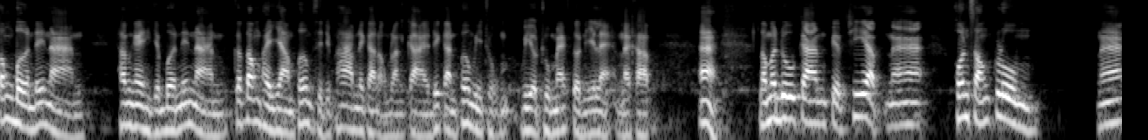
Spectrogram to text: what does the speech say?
ต้องเบิร์นได้นานทำไงถึงจะเบิร์นได้นาน ก็ต้องพยายามเพิ่มประสิทธิภาพในการออกกำลังกายด้วยการเพิ่ม VO2 max ตัวนี้แหละนะครับอะเรามาดูการเปรียบเทียบนะฮะคน 2 กลุ่ม นะฮะ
